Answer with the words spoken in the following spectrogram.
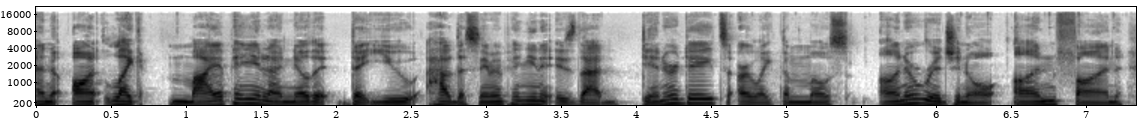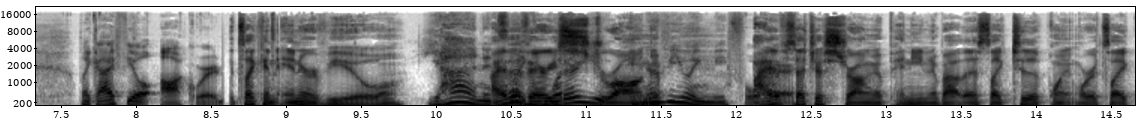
and on like my opinion i know that that you have the same opinion is that dinner dates are like the most unoriginal unfun like i feel awkward It's like an interview. yeah and it's I have like, a very what are strong interviewing me for I have such a strong opinion about this, like to the point where it's like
